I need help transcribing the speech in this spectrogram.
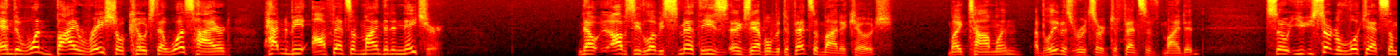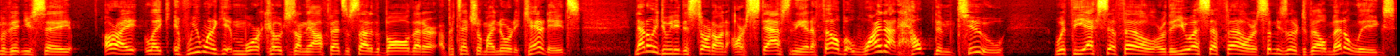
And the one biracial coach that was hired happened to be offensive minded in nature. Now, obviously, Lovie Smith, he's an example of a defensive minded coach. Mike Tomlin, I believe his roots are defensive minded. So you, you start to look at some of it and you say, all right, like if we want to get more coaches on the offensive side of the ball that are potential minority candidates, not only do we need to start on our staffs in the NFL, but why not help them too with the XFL or the USFL or some of these other developmental leagues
